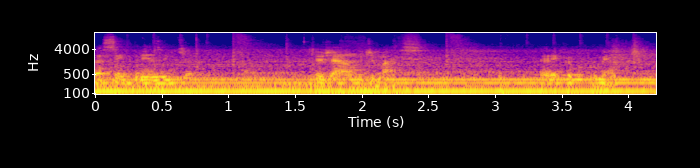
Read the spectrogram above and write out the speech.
Essa empresa aqui, ó. Que eu já amo demais. Espera aí que eu vou comer.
